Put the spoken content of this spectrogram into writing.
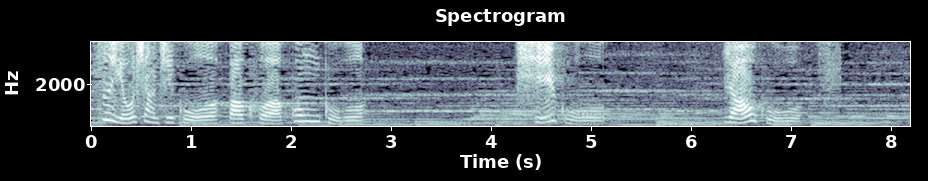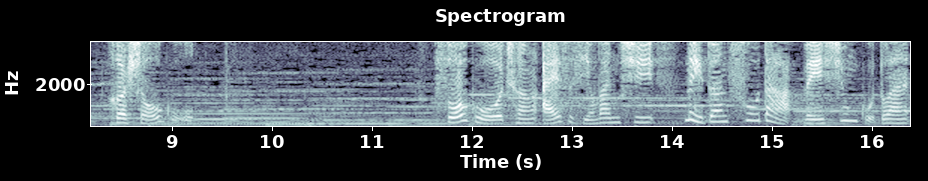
自由上肢骨包括肱骨、耻骨、桡骨和手骨。锁骨呈 S 形弯曲，内端粗大为胸骨端，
